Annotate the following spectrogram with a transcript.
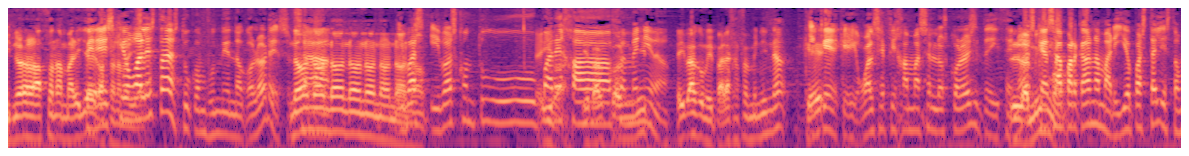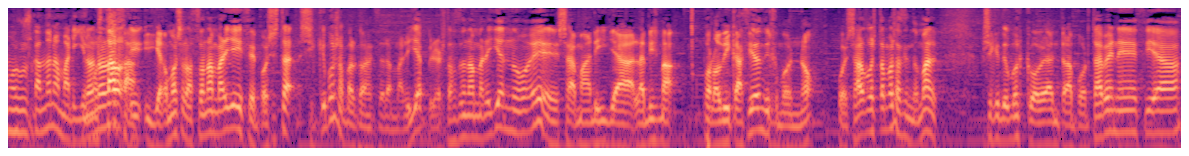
y no era la zona amarilla de Pero la es zona que igual estás tú confundiendo colores. o No, sea, no, no, no, no, no, no, ¿ibas, no. ibas con tu pareja iba con mi- femenina? iba con mi pareja femenina que... Que, que igual se fijan más en los colores y te dicen, no, es que has mismo. aparcado en amarillo pastel y estamos buscando en amarillo no, mostaza. no, y, y llegamos a la zona amarilla y dice, pues esta sí que hemos aparcado en zona amarilla, pero esta zona amarilla no es amarilla, la misma, por la ubicación, dijimos, no, pues algo estamos haciendo mal. Así que tuvimos que volver a entrar a Puerta Venecia,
